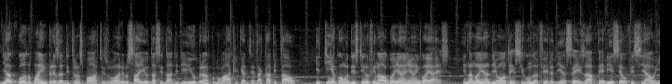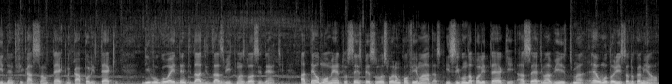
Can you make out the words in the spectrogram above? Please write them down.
De acordo com a empresa de transportes, o ônibus saiu da cidade de Rio Branco, no Acre, quer dizer, da capital, e tinha como destino final Goiânia, em Goiás. E na manhã de ontem, segunda-feira, dia 6, a Perícia Oficial e Identificação Técnica, a Politec, divulgou a identidade das vítimas do acidente. Até o momento, seis pessoas foram confirmadas e, segundo a Politec, a sétima vítima é o motorista do caminhão.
